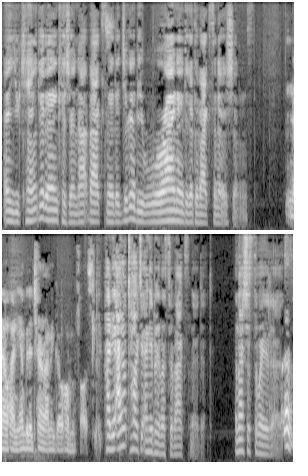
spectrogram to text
and you can't get in because you're not vaccinated, you're gonna be running to get the vaccinations, No, honey, I'm gonna turn around and go home and fall asleep. honey. I don't talk to anybody unless they're vaccinated, and that's just the way it is.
